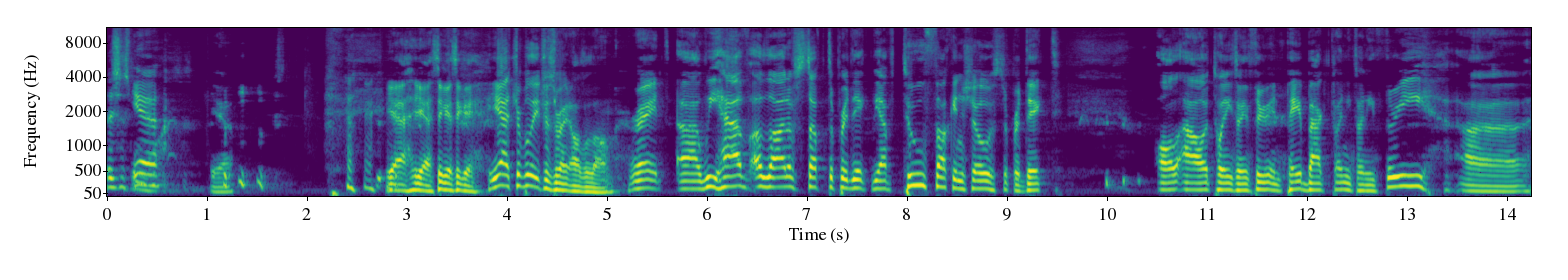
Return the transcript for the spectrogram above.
let's just Yeah. on. Yeah. yeah, yeah, sige, sige. Yeah, Triple H was right all along. Right. Uh, we have a lot of stuff to predict. We have two fucking shows to predict. All Out 2023 and Payback 2023. Uh,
